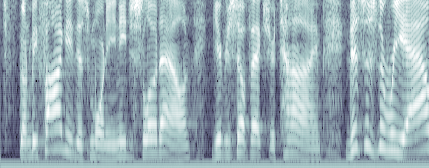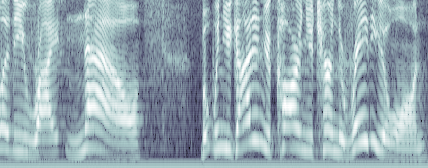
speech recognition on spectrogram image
it's going to be foggy this morning. You need to slow down, give yourself extra time. This is the reality right now. But when you got in your car and you turned the radio on,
